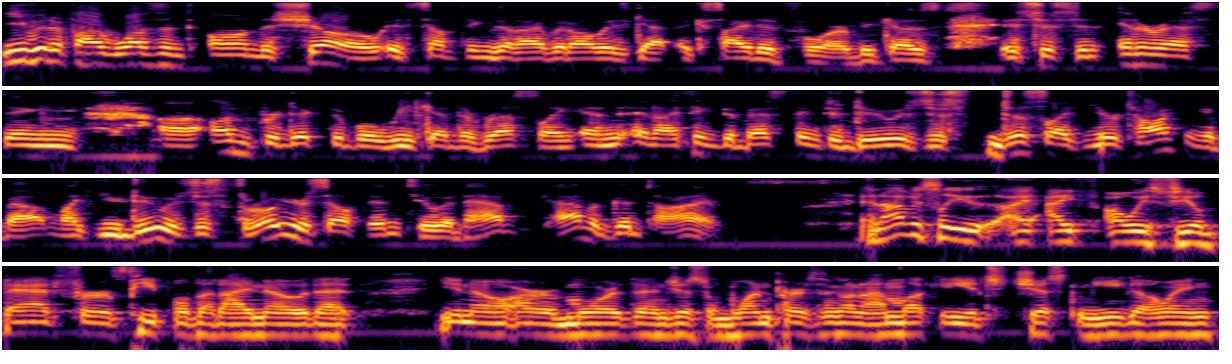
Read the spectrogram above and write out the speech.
even if I wasn't on the show, it's something that I would always get excited for because it's just an interesting, uh, unpredictable weekend of wrestling. And, and I think the best thing to do is just, just like you're talking about and like you do is just throw yourself into it and have, have a good time. And obviously, I, I always feel bad for people that I know that, you know, are more than just one person going. I'm lucky it's just me going.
